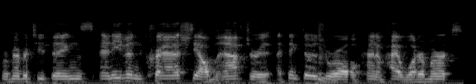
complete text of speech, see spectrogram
Remember Two Things, and even Crash, the album after it. I think those were all kind of high watermarks.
